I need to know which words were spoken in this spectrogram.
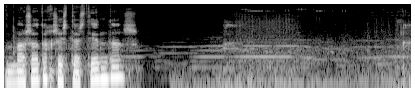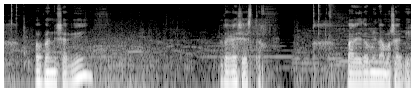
Vosotros sois 300. Os venís aquí. Atagáis esta. Vale, dominamos aquí.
